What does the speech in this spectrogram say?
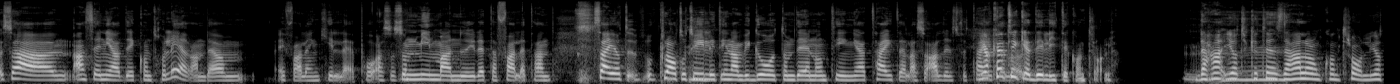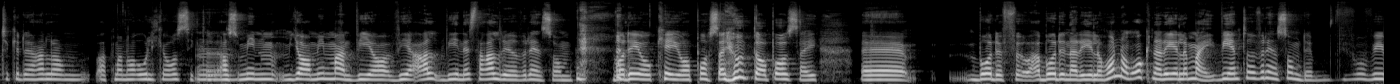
så här, anser ni att det är kontrollerande om ifall en kille på, alltså som min man nu i detta fallet, han säger klart och tydligt innan vi går ut om det är någonting ja, tajt eller alltså alldeles för tajt. Jag kan eller- tycka det är lite kontroll. Det, jag tycker inte ens det handlar om kontroll. Jag tycker det handlar om att man har olika åsikter. Alltså min, jag och min man, vi, har, vi, är all, vi är nästan aldrig överens om vad det är okej att ha på sig och inte ha på sig. Eh, både, för, både när det gäller honom och när det gäller mig. Vi är inte överens om det. Vi,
